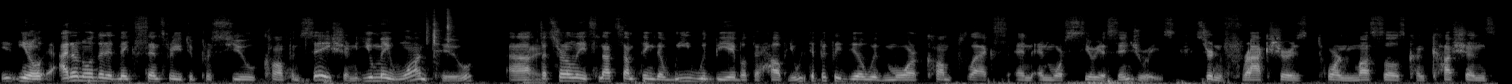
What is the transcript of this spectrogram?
you know, I don't know that it makes sense for you to pursue compensation. You may want to, uh, right. but certainly it's not something that we would be able to help you. We typically deal with more complex and, and more serious injuries, certain fractures, torn muscles, concussions,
